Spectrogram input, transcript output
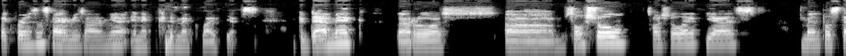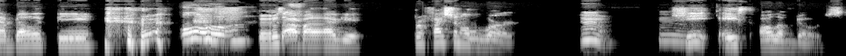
Like for instance, kayak misalnya in academic life, yes, academic, terus um, social, social life, yes, mental stability. Oh. terus apa lagi? Professional work. Mm. Hmm. She aced all of those.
